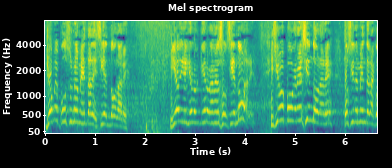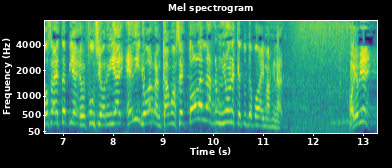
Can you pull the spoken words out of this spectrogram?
yo me puse una meta de 100 dólares. Y yo dije, yo lo que quiero ganar son 100 dólares. Y si yo me puedo ganar 100 dólares, posiblemente la cosa este pie eh, funcione. Y Eddie y yo arrancamos a hacer todas las reuniones que tú te puedas imaginar. Oye bien,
